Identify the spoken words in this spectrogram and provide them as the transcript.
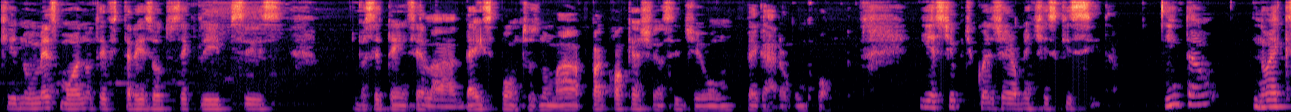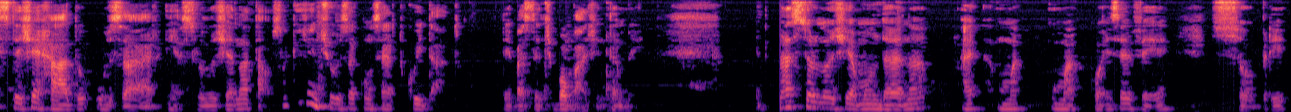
que no mesmo ano teve três outros eclipses, você tem, sei lá, 10 pontos no mapa, qual é a chance de um pegar algum ponto? E esse tipo de coisa geralmente é esquecida. Então, não é que esteja errado usar em astrologia natal, só que a gente usa com certo cuidado. Tem bastante bobagem também. Na astrologia mundana, é uma, uma coisa é ver sobre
